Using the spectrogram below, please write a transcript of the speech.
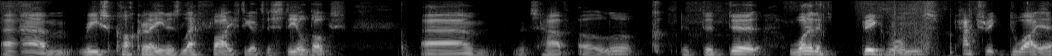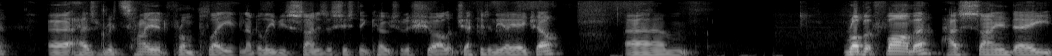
Um, Reese Cochrane has left Fife to go to the Steel Dogs. Um, let's have a look. One of the big ones, Patrick Dwyer, uh, has retired from playing. I believe he's signed as assistant coach for the Charlotte Checkers in the AHL. Um, Robert Farmer has signed a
